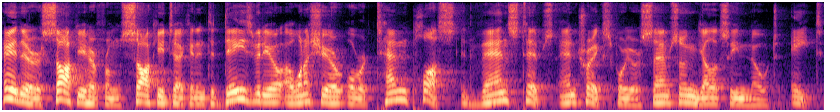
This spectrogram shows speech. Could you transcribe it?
Hey there, Saki here from Saki Tech and in today's video I want to share over 10 plus advanced tips and tricks for your Samsung Galaxy Note 8.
